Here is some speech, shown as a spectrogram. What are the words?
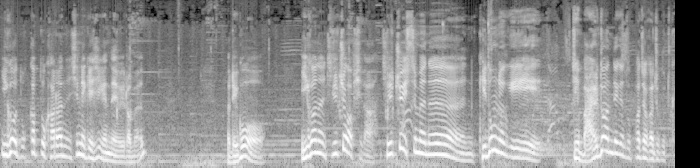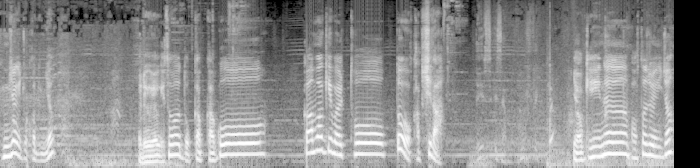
이거 녹갑도 가라는 신에 계시겠네요 이러면. 그리고 이거는 질주 갑시다. 질주 있으면은 기동력이 지금 말도 안 되게 높아져가지고 굉장히 좋거든요. 그리고 여기서 녹갑 가고 까마귀 갑시다. Is a perfect. 여기는 법사정이죠?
